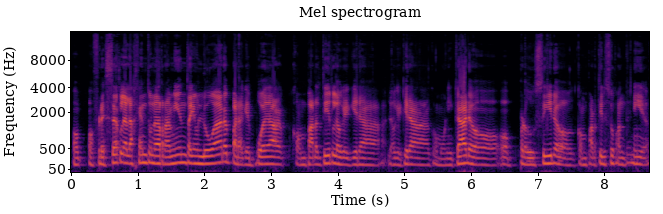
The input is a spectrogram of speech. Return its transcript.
ofrecerle a la gente una herramienta y un lugar para que pueda compartir lo que quiera, lo que quiera comunicar o, producir o compartir su contenido.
